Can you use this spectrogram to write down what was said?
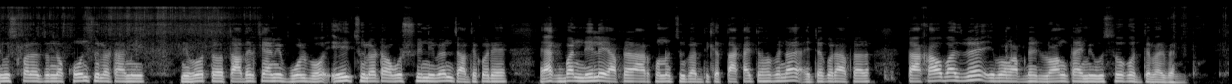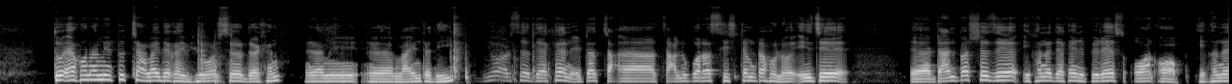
ইউজ করার জন্য কোন চুলাটা আমি নেব? তো তাদেরকে আমি বলব, এই চুলাটা অবশ্যই নেবেন, যাতে করে একবার নিলে আপনার আর কোনো চুলার দিকে তাকাইতে হবে না। এটা করে আপনার টাকাও বাঁচবে এবং আপনি লং টাইম ইউজও করতে পারবেন। তো এখন আমি একটু চালাই দেখাই ভিউয়ার্স দেখেন আমি লাইনটা দিই। ভিউয়ার্স দেখেন, এটা চালু করার সিস্টেমটা হলো এই যে ডান পাশে যে, এখানে দেখেন প্রেস অন অফ এখানে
